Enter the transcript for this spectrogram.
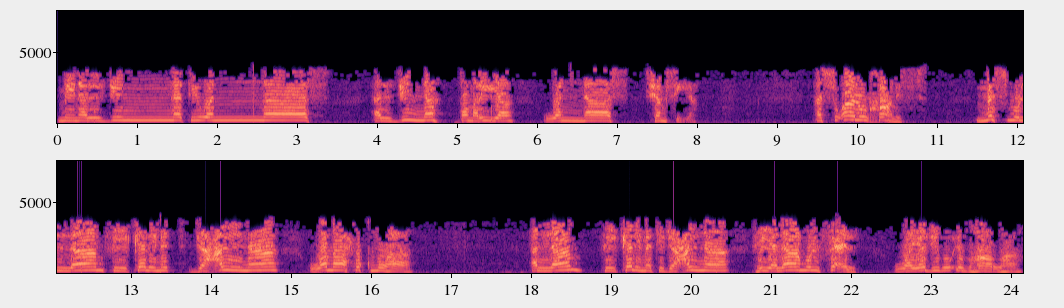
من الجنة والناس الجنة قمرية والناس شمسية. السؤال الخامس ما اسم اللام في كلمة جعلنا وما حكمها؟ اللام في كلمة جعلنا هي لام الفعل ويجب إظهارها.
